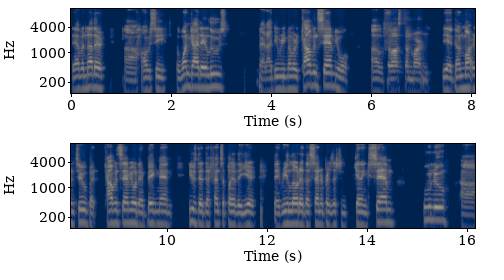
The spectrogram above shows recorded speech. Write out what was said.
They have another, uh, obviously, the one guy they lose that I do remember, Calvin Samuel of. They lost Dunn-Martin. Yeah, Dunn-Martin too, but Calvin Samuel, their big man, he was the defensive player of the year. They reloaded the center position, getting Sam Unu uh,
